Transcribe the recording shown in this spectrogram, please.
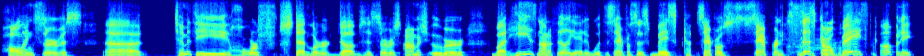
hauling service. Uh, Timothy Hostetler dubs his service Amish Uber, but he's not affiliated with the San Francisco-based San, Fro- San Francisco-based company.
